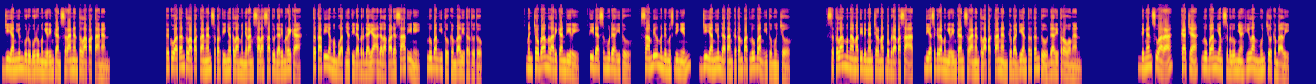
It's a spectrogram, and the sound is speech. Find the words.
Ji Yang Yun buru-buru mengirimkan serangan telapak tangan. Kekuatan telapak tangan sepertinya telah menyerang salah satu dari mereka, tetapi yang membuatnya tidak berdaya adalah pada saat ini, lubang itu kembali tertutup. Mencoba melarikan diri. Tidak semudah itu. Sambil mendengus dingin, Ji Yang Yun datang ke tempat lubang itu muncul. Setelah mengamati dengan cermat beberapa saat, dia segera mengirimkan serangan telapak tangan ke bagian tertentu dari terowongan. Dengan suara, kaca, lubang yang sebelumnya hilang muncul kembali.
